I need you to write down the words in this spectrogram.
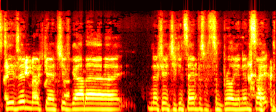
Stephen, no chance you've got a no chance you can save us with some brilliant insight.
